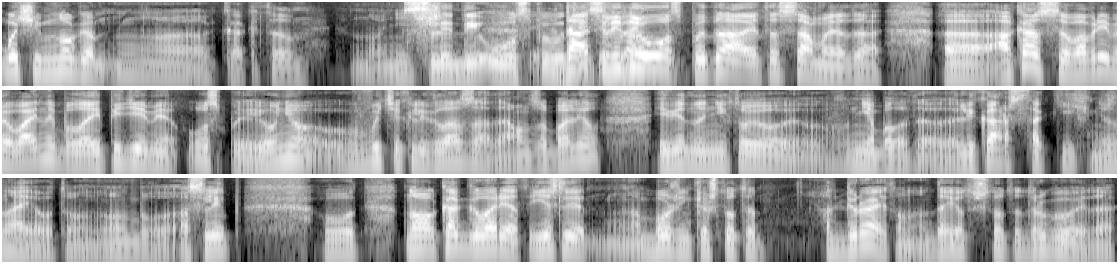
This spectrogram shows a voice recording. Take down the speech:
очень много, а, как это, ну, не Следы оспы. вот да, эти, следы да. оспы, да, это самое, да. Э, оказывается, во время войны была эпидемия оспы, и у него вытекли глаза, да, он заболел, и, видно, никто его- не было э, лекарств таких, не знаю, вот он, он был ослеп, вот. Но, как говорят, если боженька что-то отбирает, он дает что-то другое, да.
